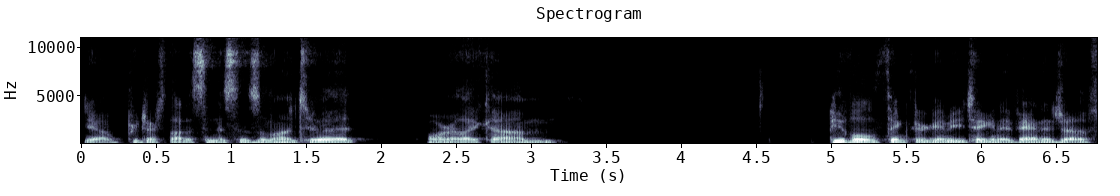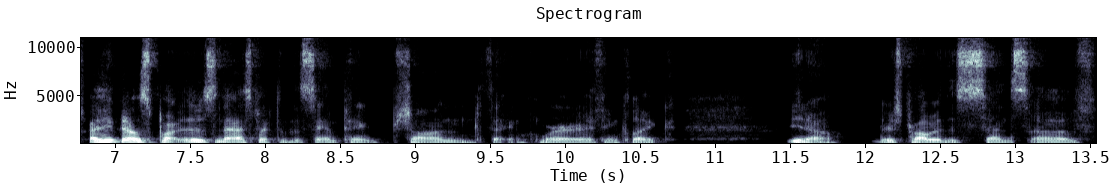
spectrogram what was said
you know project a lot of cynicism onto it or like um people think they're going to be taken advantage of. I think that was part there's an aspect of the sam pink sean thing where i think like you know there's probably this sense of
